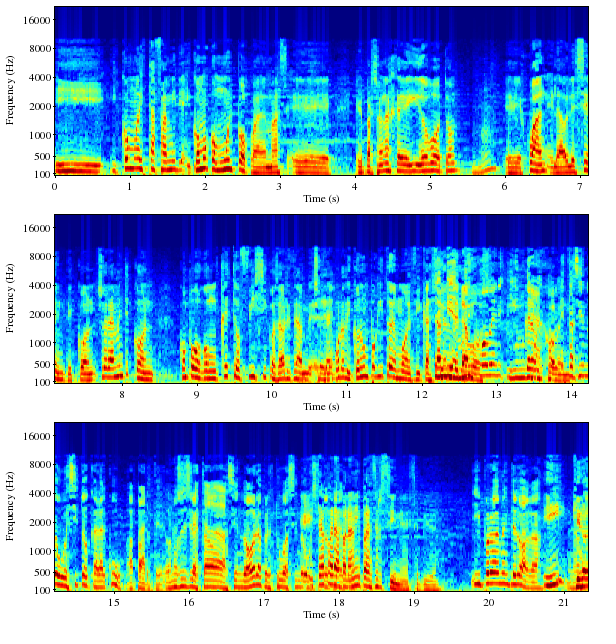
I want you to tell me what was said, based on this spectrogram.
Y, y cómo esta familia, y cómo con muy poco además, eh, el personaje de Guido Boto, eh, Juan, el adolescente, con solamente con, con poco, con gestos físicos, ahora está, Sí. ¿de acuerdo? Y con un poquito de modificación También de la muy voz. joven y un gran Muy joven. Está haciendo Huesito Caracú, aparte. O no sé si la estaba haciendo ahora, pero estuvo haciendo Eh, Huesito Está para, para mí para hacer cine ese pibe. Y probablemente lo haga. Y quiero,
